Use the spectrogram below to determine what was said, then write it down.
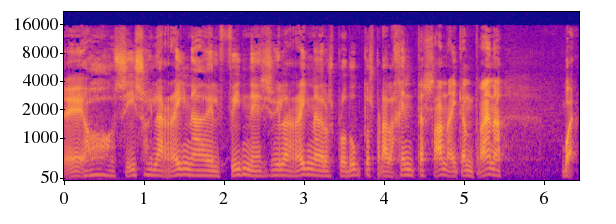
Eh, oh, sí, soy la reina del fitness y soy la reina de los productos para la gente sana y que entrena. Bueno,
